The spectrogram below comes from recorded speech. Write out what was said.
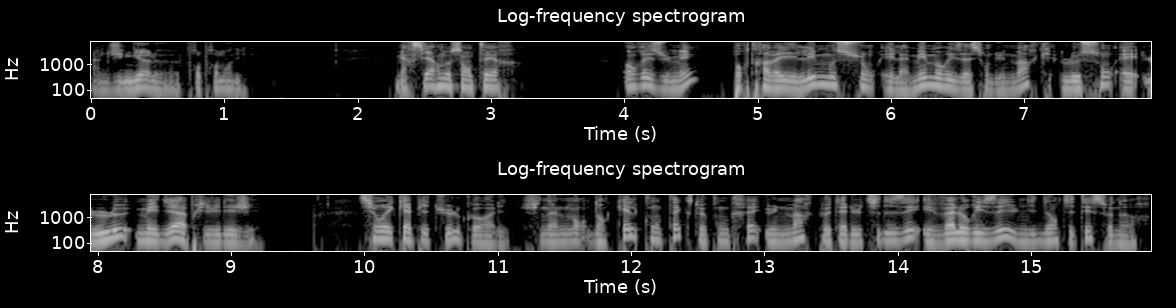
un jingle euh, proprement dit. Merci Arnaud Santerre. En résumé, pour travailler l'émotion et la mémorisation d'une marque, le son est LE média à privilégier. Si on récapitule, Coralie, finalement, dans quel contexte concret une marque peut-elle utiliser et valoriser une identité sonore?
